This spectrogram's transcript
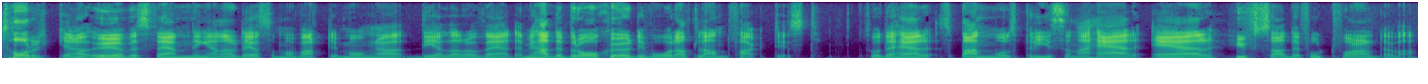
torkarna och översvämningarna och det som har varit i många delar av världen. Vi hade bra skörd i vårat land faktiskt. Så det här spannmålspriserna här är hyfsade fortfarande. va.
